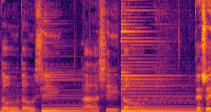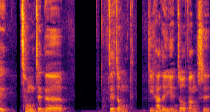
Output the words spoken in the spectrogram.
哆哆西啦西哆。对，所以从这个这种吉他的演奏方式，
